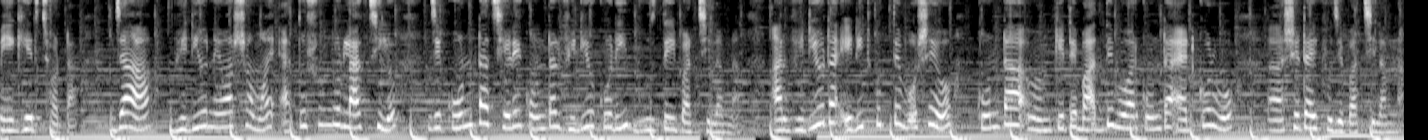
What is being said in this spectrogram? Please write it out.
মেঘের ছটা। যা ভিডিও নেওয়ার সময় এত সুন্দর লাগছিল যে কোনটা ছেড়ে কোনটার ভিডিও করি বুঝতেই পারছিলাম না। আর ভিডিওটা এডিট করতে বসেও কোনটা কেটে বাদ দেবো আর কোনটা অ্যাড করব সেটাই খুঁজে পাচ্ছিলাম না।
